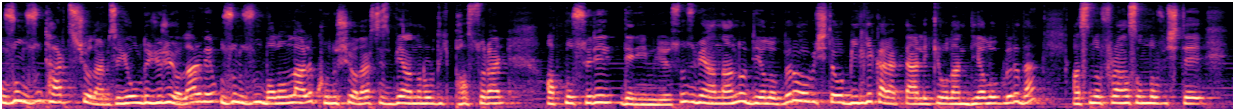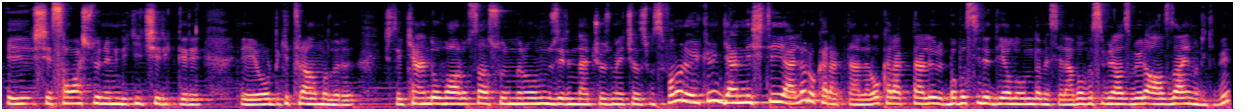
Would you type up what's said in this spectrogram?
uzun uzun tartışıyorlar. Mesela yolda yürüyorlar ve uzun uzun balonlarla konuşuyorlar. Siz bir yandan oradaki pastoral atmosferi deneyimliyorsunuz. Bir yandan da o diyalogları, o işte o bilgi karakterliki olan diyalogları da aslında Fransa'nın o işte e, savaş dönemindeki içerikleri, e, oradaki travmaları, işte kendi o varoluşsal sorunları onun üzerinden çözmeye çalışması falan öykünün genleştiği yerler o karakterler. O karakterler babasıyla diyaloğunda mesela babası biraz böyle Alzheimer gibi.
